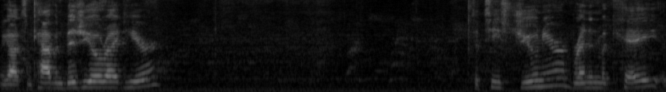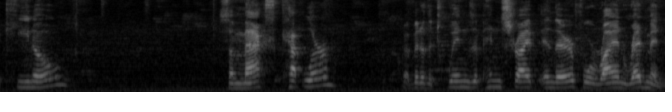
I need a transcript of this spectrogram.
We got some Cavan Biggio right here. Tatis Jr., Brendan McKay, Aquino. Some Max Kepler. A bit of the Twins pinstripe in there for Ryan Redmond.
